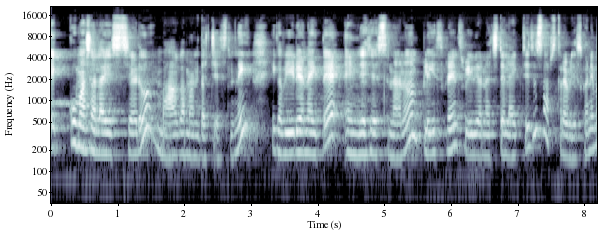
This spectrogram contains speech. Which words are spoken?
ఎక్కువ మసాలా వేసాడు బాగా మంట వచ్చేస్తుంది ఇక వీడియోని అయితే ఎంజాయ్ చేస్తున్నాను ప్లీజ్ ఫ్రెండ్స్ వీడియో నచ్చితే లైక్ చేసి సబ్స్క్రైబ్ చేసుకొని బాయ్.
